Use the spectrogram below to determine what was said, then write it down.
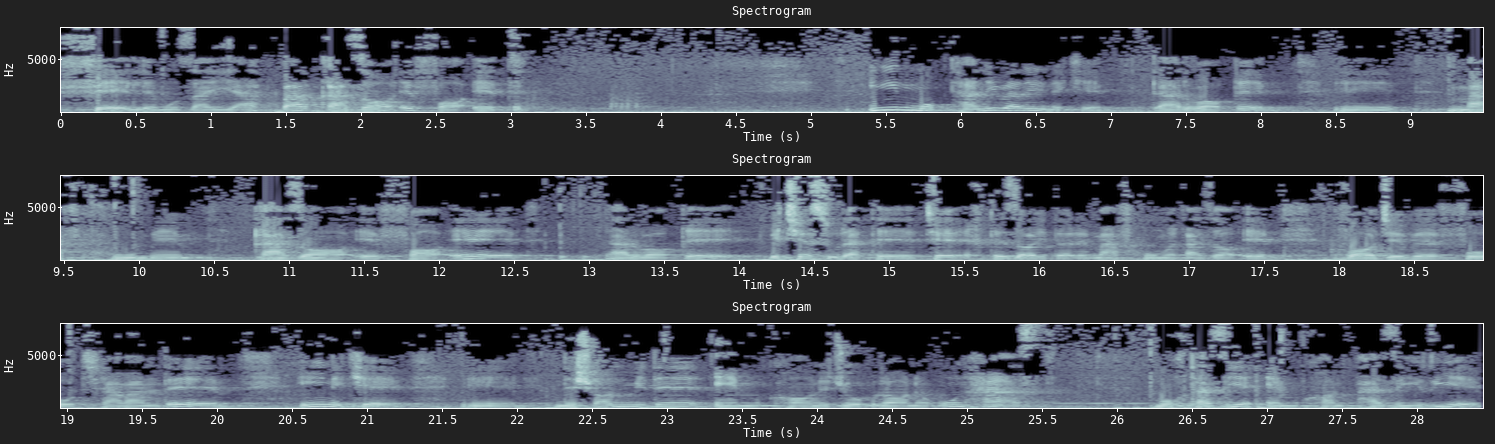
فعل مزیق بر قضاء فائد این مبتنی بر اینه که در واقع مفهوم قضاء فائد در واقع به چه صورته؟ چه اختزایی داره مفهوم قضاء واجب فوت شونده؟ اینه که نشان میده امکان جبران اون هست. مقتضی امکان پذیری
